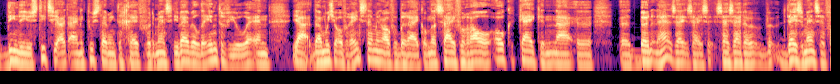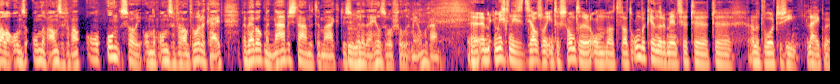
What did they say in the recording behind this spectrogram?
diende justitie uiteindelijk toestemming te geven voor de mensen die wij wilden interviewen. En ja, daar moet je overeenstemming over bereiken. Omdat zij vooral ook kijken naar uh, hè. Zij, zij, zij zeggen, deze mensen vallen ons, onder, onze on, sorry, onder onze verantwoordelijkheid. Maar we hebben ook met nabestaanden te maken. Dus we mm. willen daar heel zorgvuldig mee omgaan. misschien is het zelfs wel interessanter om wat, wat onbekendere mensen te, te, aan het woord te zien, lijkt me.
